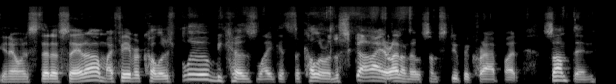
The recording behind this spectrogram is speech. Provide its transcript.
you know, instead of saying, "Oh, my favorite color is blue because like it's the color of the sky," or I don't know, some stupid crap, but something,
